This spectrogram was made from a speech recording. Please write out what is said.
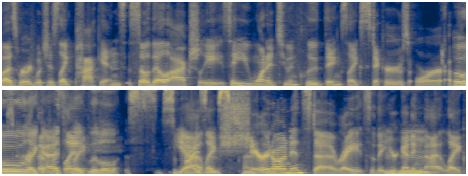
buzzword, which is like pack-ins. So they'll actually say you wanted to include things like stickers or a postcard oh, like that add, like, like, little surprises. Yeah, like share it on Insta, right? So that you're mm-hmm. getting that like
